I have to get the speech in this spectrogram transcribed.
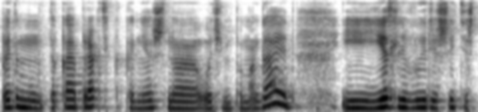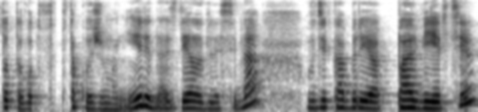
Поэтому такая практика, конечно, очень помогает. И если вы решите что-то вот в, такой же манере да, сделать для себя в декабре, поверьте,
